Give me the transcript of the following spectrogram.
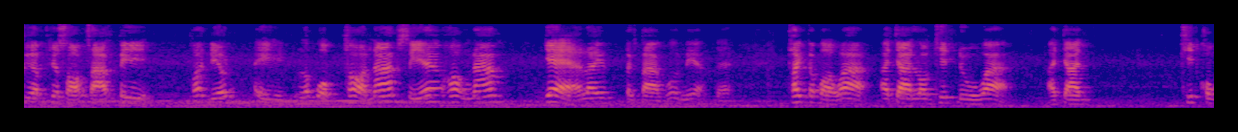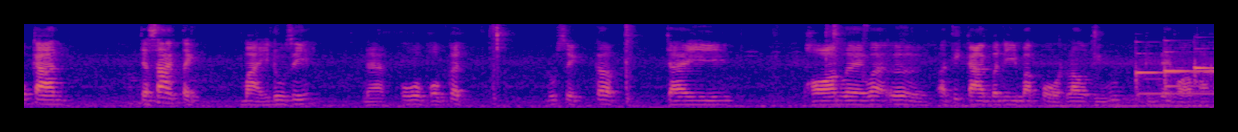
เกือบจะ 2-3 ปี เพราะเดี๋ยวไอ้ระบบท่อน้ำเสียห้องน้ำแย่อะไรต่างๆ พวกนี้นะท่านก็บอกว่าอาจารย์ลองคิดดูว่าอาจารย์ คิดโครงการจะสร้างตึกใหม่ดูซินะโอ้ผมก็รู้สึกก็ใจพองเลยว่า เออ อธิการบดีมาโปรดเราถึงถึงได้หอพัก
